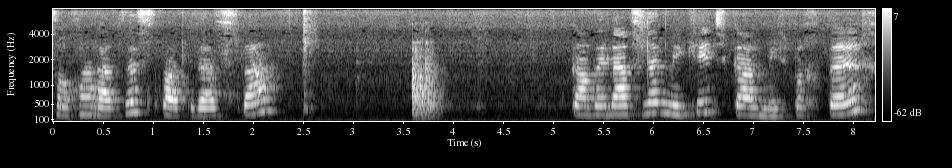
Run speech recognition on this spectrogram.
սոխարածս պատրաստա, կավելացնեմ մի քիչ կալմիր պղպեղ,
